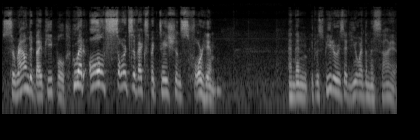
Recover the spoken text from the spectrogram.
surrounded by people who had all sorts of expectations for him. And then it was Peter who said, You are the Messiah.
